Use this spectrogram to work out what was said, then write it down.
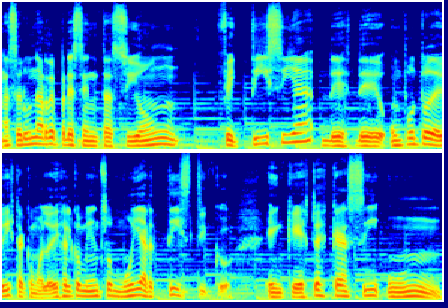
hacer una representación ficticia desde un punto de vista, como lo dije al comienzo, muy artístico, en que esto es casi un,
